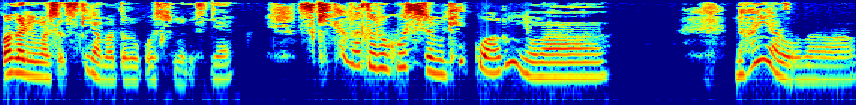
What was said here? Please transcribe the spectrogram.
わかりました。好きなバトルコスチュームですね。好きなバトルコスチューム結構あるんよななんやろうな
